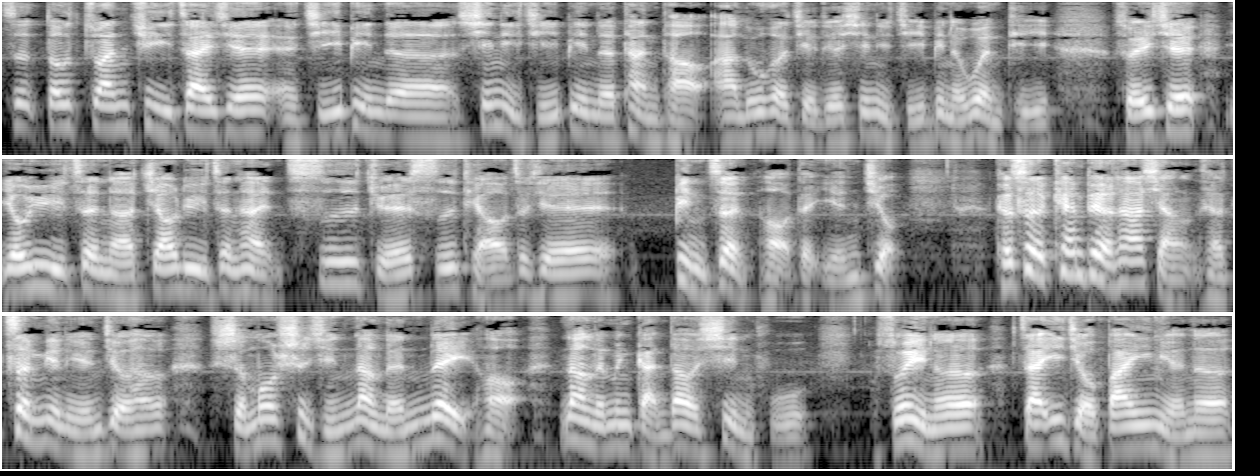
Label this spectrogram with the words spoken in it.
这都专注在一些呃疾病的心理疾病的探讨啊，如何解决心理疾病的问题，所以一些忧郁症啊、焦虑症和失觉失调这些病症哈的研究。可是 Campbell 他想想正面的研究，他说什么事情让人类哈让人们感到幸福？所以呢，在一九八一年呢，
